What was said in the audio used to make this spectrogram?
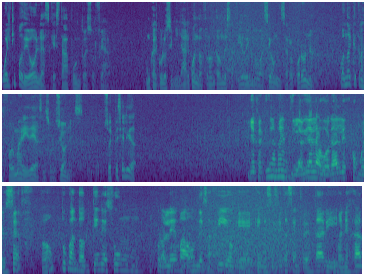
o el tipo de olas que está a punto de surfear. Un cálculo similar cuando afronta un desafío de innovación en Cerro Corona, cuando hay que transformar ideas en soluciones. Su especialidad. Y efectivamente, la vida laboral es como el surf, ¿no? Tú cuando tienes un problema o un desafío que, que necesitas enfrentar y manejar,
